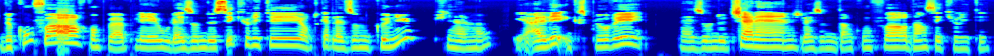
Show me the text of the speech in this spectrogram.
de confort qu'on peut appeler ou la zone de sécurité, en tout cas de la zone connue finalement, et aller explorer la zone de challenge, la zone d'inconfort, d'insécurité.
